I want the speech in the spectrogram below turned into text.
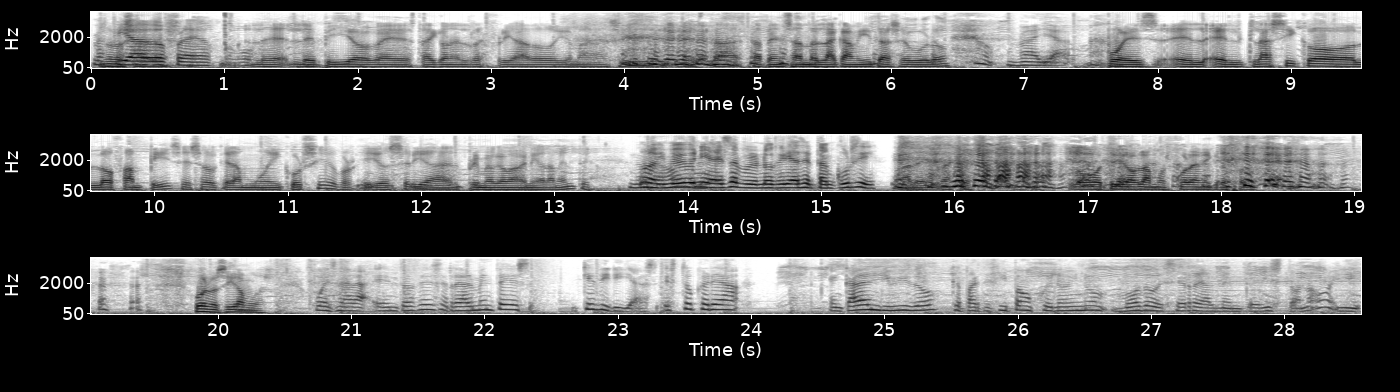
Me has No pillado fuera de juego. Le, le pillo que está ahí con el resfriado y demás. y está, está pensando en la camita, seguro. Vaya. Pues el, el clásico Love and Peace, eso queda muy cursi, porque yo sería el primero que me ha venido a la mente. No, bueno, a mí me venía esa, pero no quería ser tan cursi. Vale, gracias. Luego tú y yo hablamos fuera de micrófono. Bueno, sigamos. Pues nada, entonces realmente es, ¿qué dirías? Esto crea en cada individuo que participa un genuino modo de ser realmente visto, ¿no? Y,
